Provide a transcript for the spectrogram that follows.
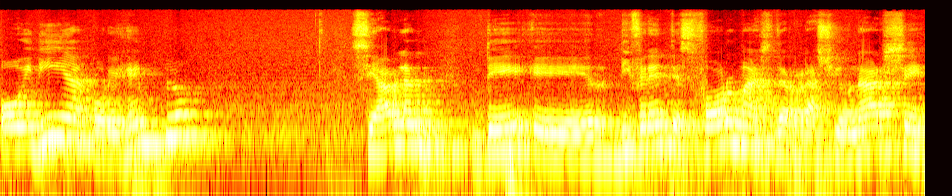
Hoy día, por ejemplo, se hablan de eh, diferentes formas de relacionarse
